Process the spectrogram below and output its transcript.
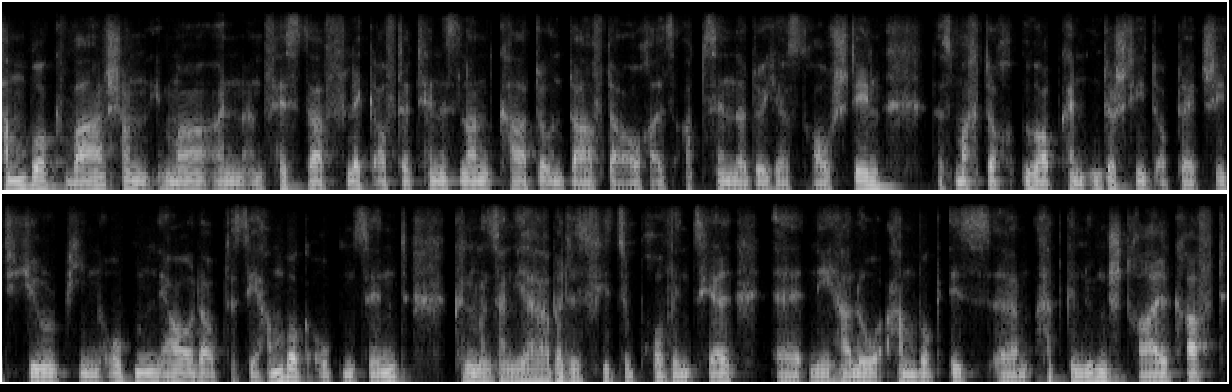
Hamburg war schon immer ein, ein, fester Fleck auf der Tennislandkarte und darf da auch als Absender durchaus draufstehen. Das macht doch überhaupt keinen Unterschied, ob da jetzt steht European Open, ja, oder ob das die Hamburg Open sind. Könnte man sagen, ja, aber das ist viel zu provinziell. Äh, nee, hallo, Hamburg ist, äh, hat genügend Strahlkraft,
